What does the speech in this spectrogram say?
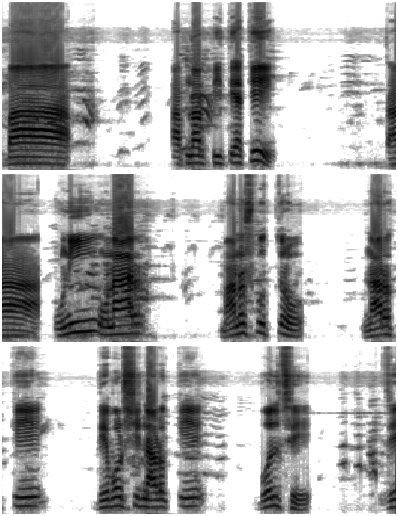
বা আপনার পিতা কে? তা উনি ওনার মানসপুত্র নারদকে দেবর্ষি নারদকে বলছে যে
